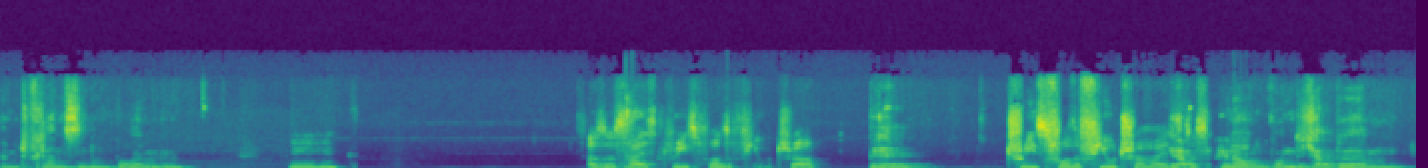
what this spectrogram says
ja, mit Pflanzen und Bäumen. Mhm. Also es heißt Trees for the Future. Bitte? Trees for the Future heißt ja, das. Genau. Und ich habe ähm,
